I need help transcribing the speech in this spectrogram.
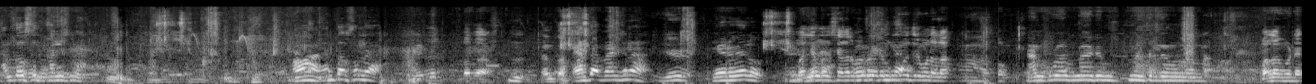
ఎంత వస్తుంది కనీసం ఎంత వస్తుందా ఎంత ఎంత పెన్షన్ ఏడు వేలు మళ్ళీ చంద్రబాబు నాయుడు ముఖ్యమంత్రి ఉండాలా చంద్రబాబు నాయుడు ముఖ్యమంత్రిగా మళ్ళా కూడా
